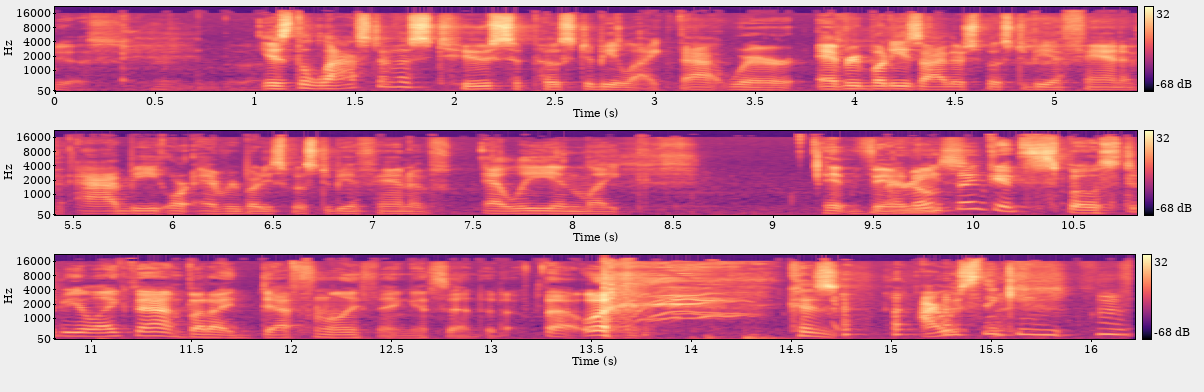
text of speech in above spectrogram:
Yes. I remember that. Is The Last of Us 2 supposed to be like that, where everybody's either supposed to be a fan of Abby or everybody's supposed to be a fan of Ellie, and like it varies? I don't think it's supposed to be like that, but I definitely think it's ended up that way. because I was thinking th-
